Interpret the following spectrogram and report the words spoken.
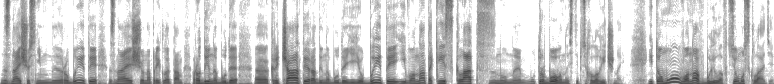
не знає, що з ним робити, знає, що, наприклад, там родина буде кричати, родина буде її бити, і вона такий склад ну, не, ну, турбованості психологічної. І тому вона вбила в цьому складі.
